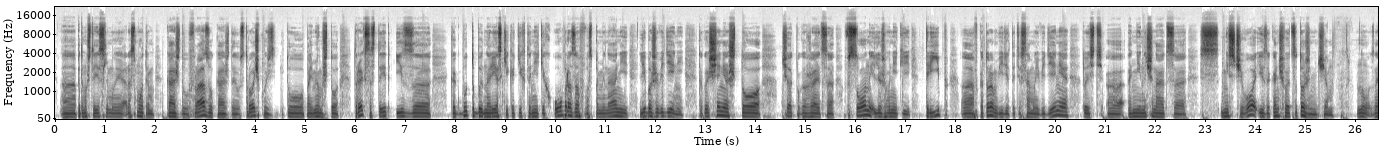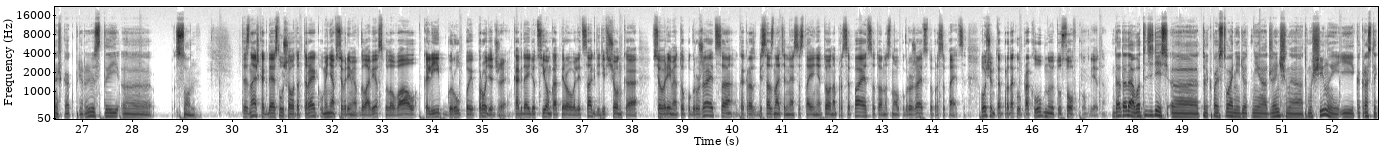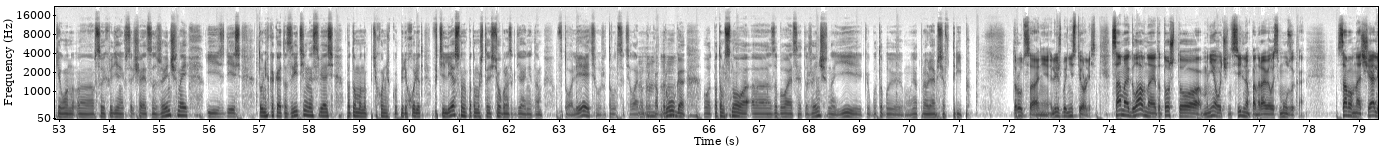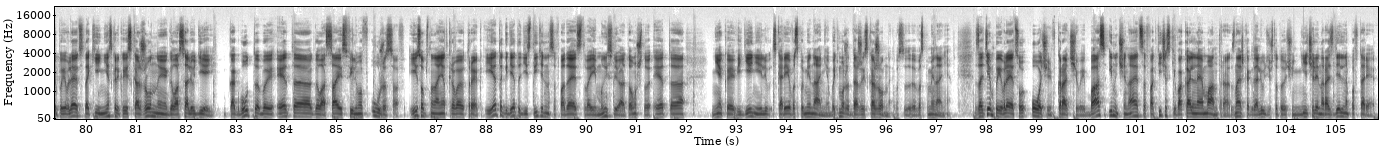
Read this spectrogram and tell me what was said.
Э, потому что если мы рассмотрим каждую фразу, каждую строчку, то поймем, что трек состоит из э, как будто бы нарезки каких-то неких образов, воспоминаний, либо же видений. Такое ощущение, что человек погружается в сон или же в некий трип, э, в котором видит эти самые видения. То есть э, они начинаются с, ни с чего и заканчиваются тоже ничем. Ну, знаешь, как прерывистый э, сон. Ты знаешь, когда я слушал этот трек, у меня все время в голове всплывал клип группы Prodigy, когда идет съемка от первого лица, где девчонка все время то погружается как раз в бессознательное состояние, то она просыпается, то она снова погружается, то просыпается. В общем-то, про такую, про клубную тусовку где-то. Да-да-да, вот здесь э, только повествование идет не от женщины, а от мужчины, и как раз-таки он э, в своих видениях встречается с женщиной, и здесь то у них какая-то зрительная связь, потом она потихонечку переходит в телесную, потому что есть образ, где они там в туалете уже трутся телами друг об друга, вот, потом снова э, забывается эта женщина, и как будто бы мы отправляемся в трип. Трутся они, лишь бы не стерлись. Самое главное это то, что мне очень сильно понравилась музыка. В самом начале появляются такие несколько искаженные голоса людей, как будто бы это голоса из фильмов ужасов. И, собственно, они открывают трек. И это где-то действительно совпадает с твоей мыслью о том, что это некое видение или скорее воспоминание, быть может даже искаженное воспоминание. Затем появляется очень вкрадчивый бас и начинается фактически вокальная мантра. Знаешь, когда люди что-то очень нечленораздельно повторяют.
